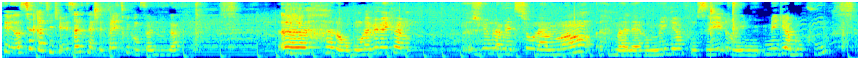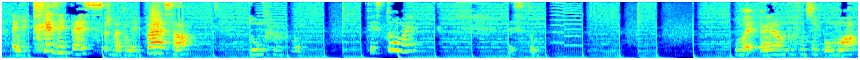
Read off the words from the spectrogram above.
C'est bien sûr quand tu fais les tu n'achètes pas les trucs en solde. Euh, alors bon, la bébé crème, je vais me la mettre sur la main. Elle m'a l'air méga foncée, j'en ai mis méga beaucoup. Elle est très épaisse, je m'attendais pas à ça. Donc euh, bon, testons, ouais. Testons. Ouais, elle est un peu foncée pour moi.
